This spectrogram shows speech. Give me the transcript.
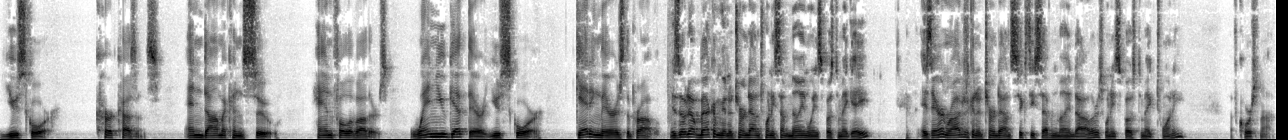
you score. Kirk Cousins, Ndamukong Suh, handful of others. When you get there, you score. Getting there is the problem. Is Odell Beckham going to turn down 20 something million when he's supposed to make eight? Is Aaron Rodgers going to turn down $67 million when he's supposed to make 20? Of course not.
